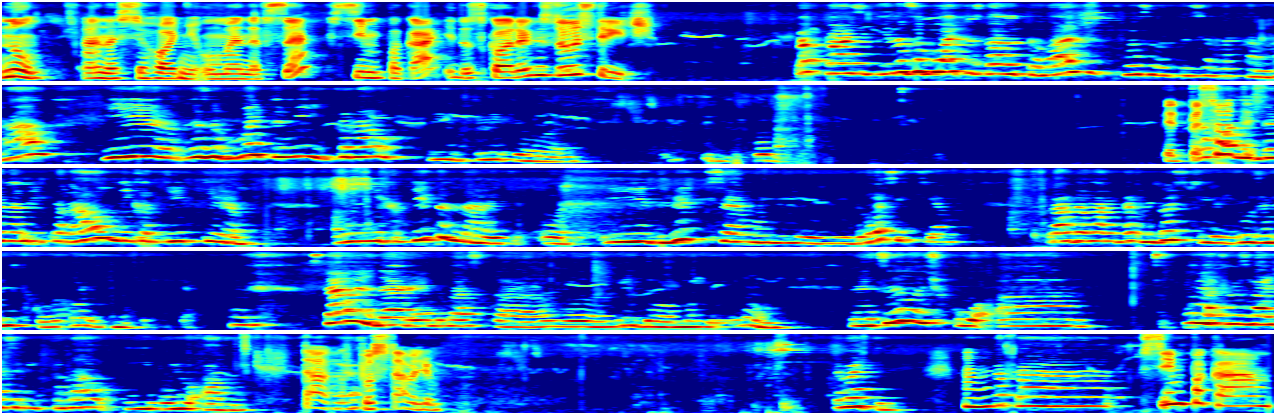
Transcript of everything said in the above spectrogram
Ну, а на сьогодні у мене все. Всім пока і до скорих зустріч! Папасики, не забувайте ставити лайки, підписуватися на канал і не забувайте мій канал. Підписуйтесь. На мій канал. Ніка Кіті навіть. От. І дивіться мої відосики. Правда, в мене там відосики дуже рідко виходять. таке. Ставиш далі, будь ласка, в відео мою, ну, цілочку, а ну, як називається мій канал і мою адрес. Так, поставлю. Давайте. Па-па! Всім пока!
